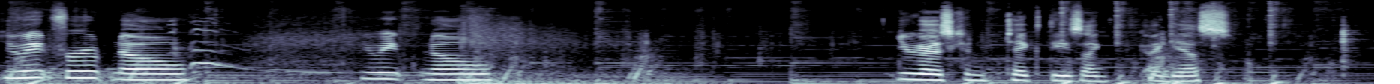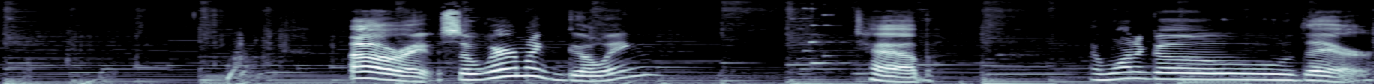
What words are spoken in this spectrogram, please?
Do you eat fruit? No. You eat- no. You guys can take these, I, I guess. Alright, so where am I going? Tab. I want to go there.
